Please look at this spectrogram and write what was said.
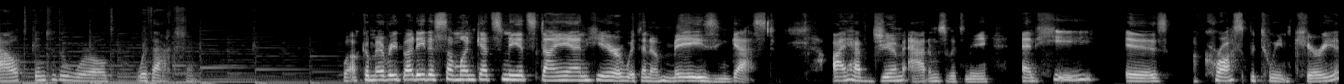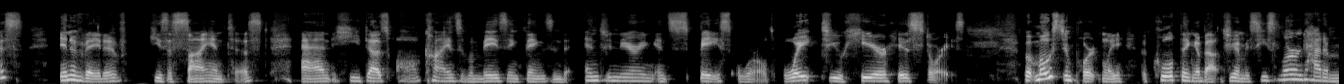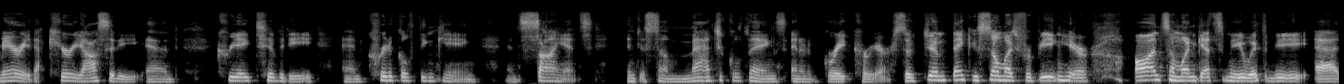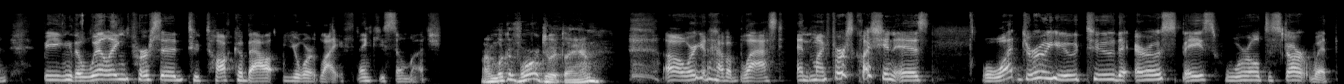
out into the world with action. Welcome, everybody, to Someone Gets Me. It's Diane here with an amazing guest. I have Jim Adams with me, and he is a cross between curious, innovative, he's a scientist, and he does all kinds of amazing things in the engineering and space world. Wait to hear his stories. But most importantly, the cool thing about Jim is he's learned how to marry that curiosity and creativity and critical thinking and science into some magical things and a great career. So, Jim, thank you so much for being here on Someone Gets Me with me and being the willing person to talk about your life. Thank you so much. I'm looking forward to it, Diane. Oh, we're going to have a blast. And my first question is what drew you to the aerospace world to start with?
